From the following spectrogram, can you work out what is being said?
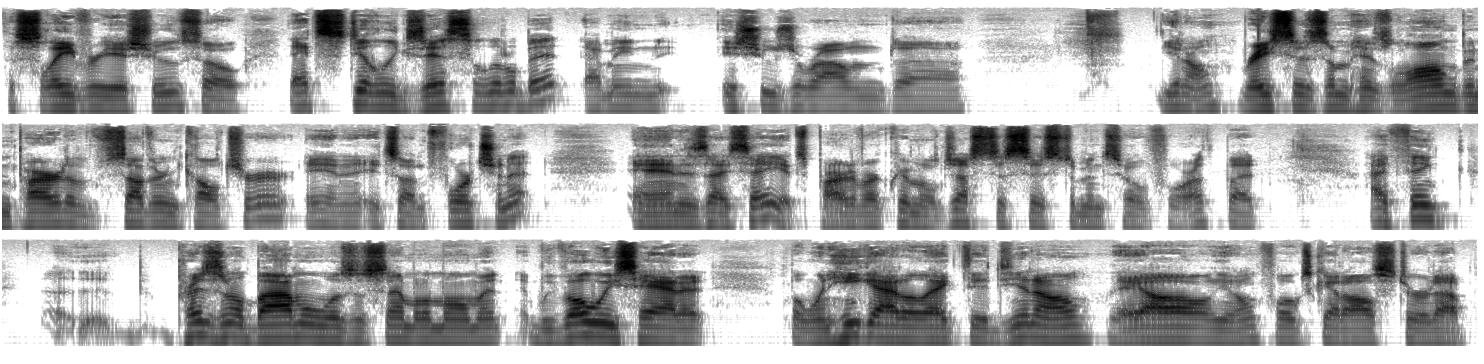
the slavery issue, so that still exists a little bit. I mean, issues around, uh, you know, racism has long been part of Southern culture, and it's unfortunate. And as I say, it's part of our criminal justice system and so forth. But I think uh, President Obama was a seminal moment. We've always had it, but when he got elected, you know, they all, you know, folks got all stirred up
